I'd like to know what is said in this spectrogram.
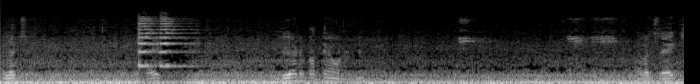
వెళ్ళొచ్చు. రైట్ డివైడర్ పక్కనే ఉండండి. వెళ్ళొచ్చు రైట్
